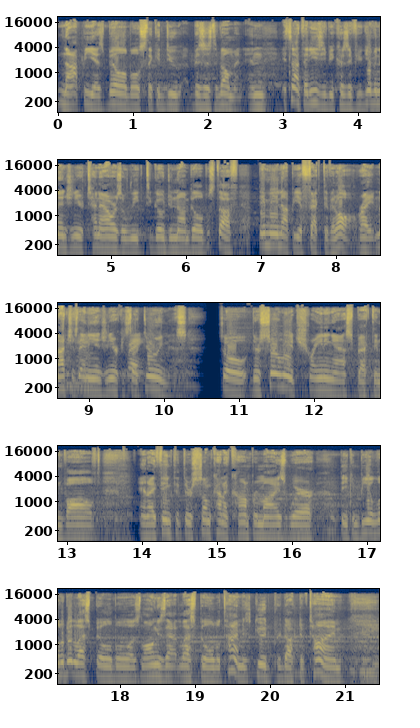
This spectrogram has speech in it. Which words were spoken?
not be as billable so they could do business development. And it's not that easy because if you give an engineer 10 hours a week to go do non billable stuff, they may not be effective at all, right? Not just mm-hmm. any engineer can start Right. doing this. So there's certainly a training aspect involved. And I think that there's some kind of compromise where they can be a little bit less billable as long as that less billable time is good, productive time. Mm-hmm.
